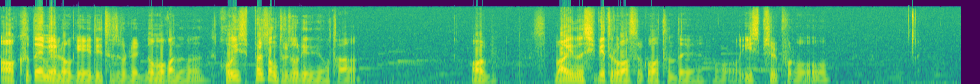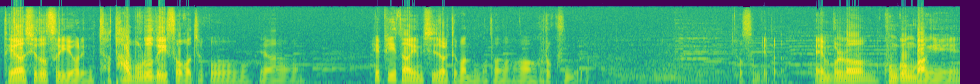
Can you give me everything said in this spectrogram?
어 크데메 럭의 에디트 조를 넘어가는 거의 18성 들돌이네요 다. 어 마이는 10이 들어왔을 것 같은데 어, 27% 데아시도스 이어링 다, 다 무로 돼 있어가지고 야. 해피타임 시절 때 맞는 거다. 아 그렇군요. 좋습니다 엠블럼 공공방해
